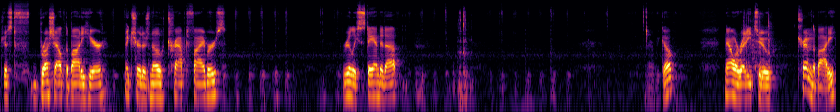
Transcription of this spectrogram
just brush out the body here. Make sure there's no trapped fibers. Really stand it up. There we go. Now we're ready to trim the body.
